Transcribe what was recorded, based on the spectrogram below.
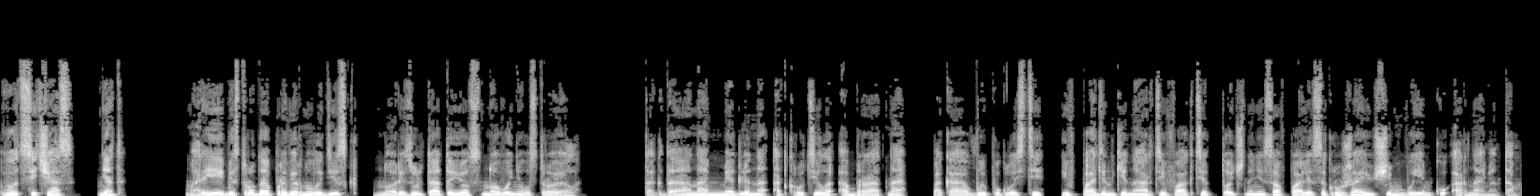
вот сейчас, нет?» Мария без труда провернула диск, но результат ее снова не устроил. Тогда она медленно открутила обратно, пока выпуклости и впадинки на артефакте точно не совпали с окружающим выемку орнаментом.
